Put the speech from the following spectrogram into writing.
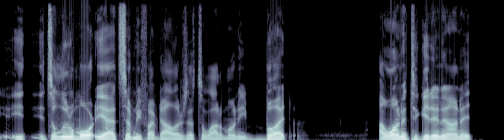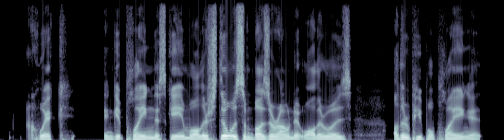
It, it's a little more, yeah, it's seventy five dollars. That's a lot of money, but I wanted to get in on it quick and get playing this game while there still was some buzz around it, while there was other people playing it.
